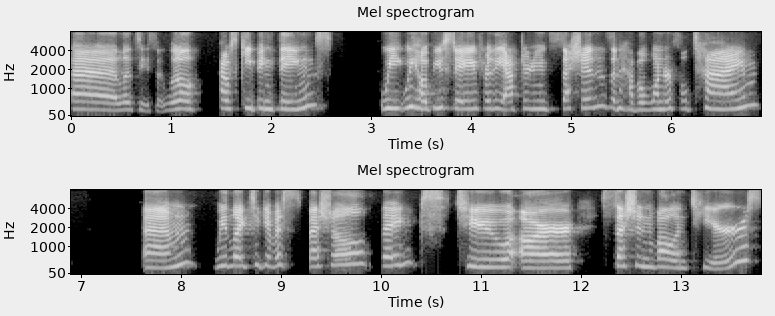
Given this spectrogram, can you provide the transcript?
uh, let's see, so little housekeeping things. We, we hope you stay for the afternoon sessions and have a wonderful time. Um, we'd like to give a special thanks to our session volunteers.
